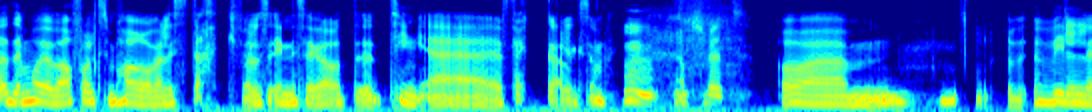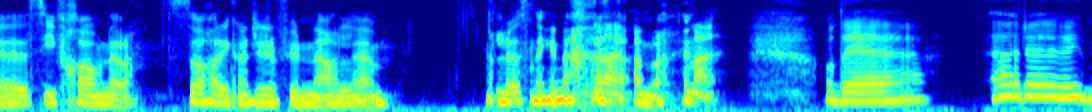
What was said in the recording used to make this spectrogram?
det, det må jo være folk som har en veldig sterk følelse inni seg av at ting er fucka, liksom. Mm, absolutt. Og um, vil eh, si fra om det, da. Så har de kanskje ikke funnet alle løsningene ennå. Nei. Og det er eh,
